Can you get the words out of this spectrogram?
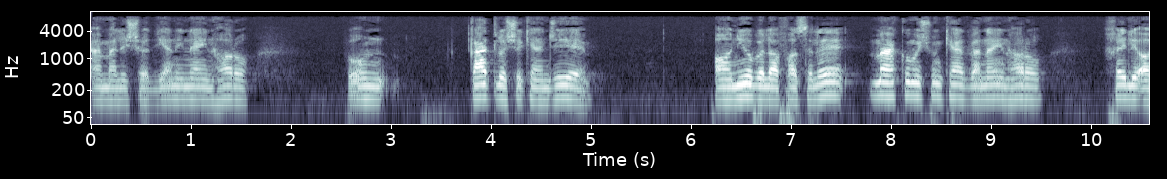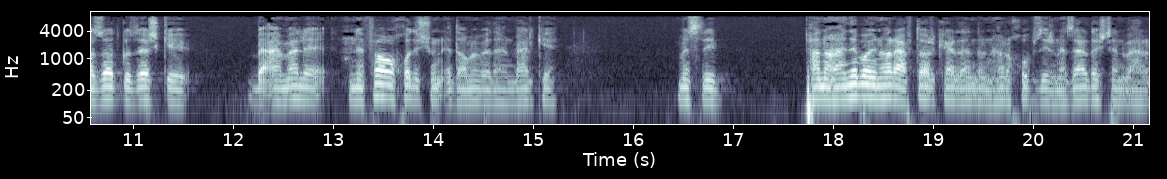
عملی شد. یعنی نه اینها رو و اون قتل و شکنجه آنی و بلافاصله محکومشون کرد و نه اینها رو خیلی آزاد گذاشت که به عمل نفاق خودشون ادامه بدن بلکه مثل پناهنده با اینها رفتار کردند و اینها رو خوب زیر نظر داشتن و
